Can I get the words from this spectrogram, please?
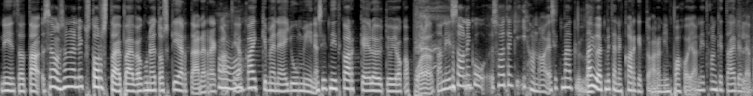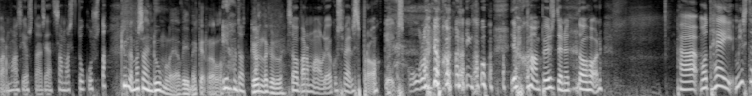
niin tota, se on sellainen yksi torstaipäivä, kun ne tos kiertää ne rekat oh. ja kaikki menee jumiin ja sitten niitä karkkeja löytyy joka puolelta. Niin se on, niinku, se on jotenkin ihanaa. Ja sitten mä Kyllä. tajuan, että miten ne karkit on aina niin pahoja. Niitä hankitaan edelleen varmaan jostain sieltä samasta tukusta. Kyllä mä sain dumleja viime kerralla. Ihan totta. Kyllä, kyllä. Se on varmaan ollut joku Sven Sprockiiksi kuulla, joka, on, niinku, joka on pystynyt tohon. Uh, Mutta hei, mistä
